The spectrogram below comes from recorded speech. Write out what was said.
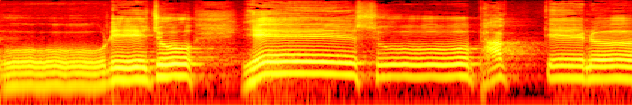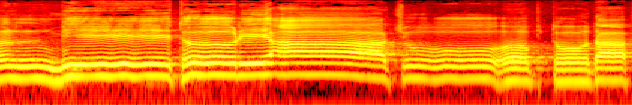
우리 주 예수 밖에는 믿으리 아주 없도다.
